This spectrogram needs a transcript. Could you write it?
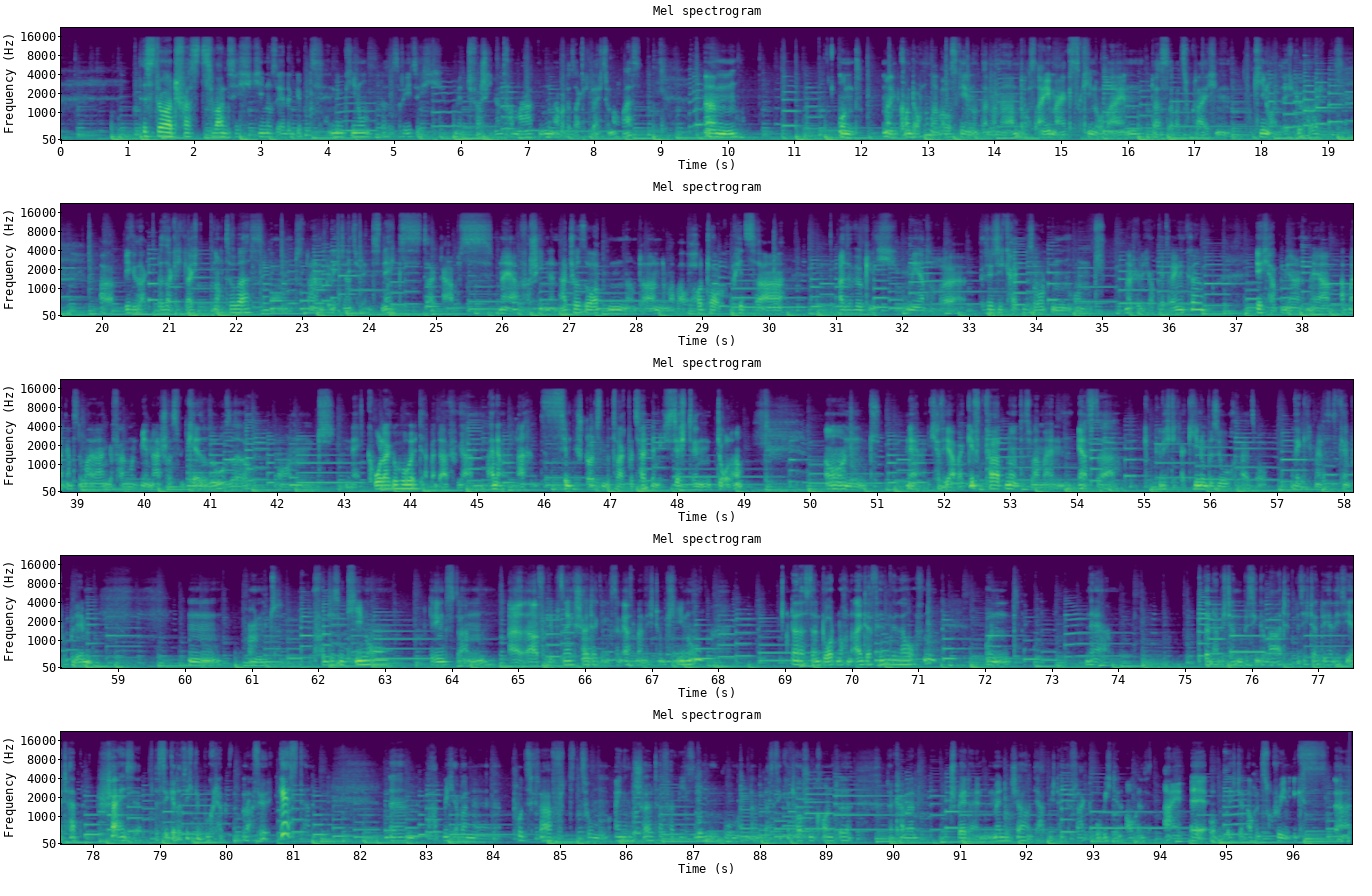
es dort fast 20 Kinosäle gibt in dem Kino. Das ist riesig mit verschiedenen Formaten, aber da sage ich gleich zu noch was. Ähm, und man konnte auch nochmal rausgehen und dann in ein anderes IMAX-Kino rein, das aber zum gleichen Kino an sich gehört. Aber wie gesagt, da sage ich gleich noch zu was. Und dann bin ich dann zu den Snacks. Da gab es, naja, verschiedene Nacho-Sorten, unter anderem aber auch Hotdog, Pizza, also wirklich mehrere Süßigkeiten-Sorten und natürlich auch Getränke. Ich habe mir, naja, hab mal ganz normal angefangen und mir Nachos mit Käsesoße und eine Cola geholt, aber dafür meiner Meinung nach einen ziemlich stolzen Betrag bezahlt, nämlich 16 Dollar. Und naja, ich hatte ja aber Giftkarten und das war mein erster richtiger Kinobesuch, also denke ich mal, das ist kein Problem. Und von diesem Kino ging es dann, äh, von dem Snackschalter ging es dann erstmal nicht um Kino. Dann ist dann dort noch ein alter Film gelaufen und naja, dann habe ich dann ein bisschen gewartet, bis ich dann realisiert habe, scheiße, das Ticket, das ich gebucht habe, war für gestern. Ähm, hat mich aber eine Putzkraft zum Eingangsschalter verwiesen, wo man dann das Ticket tauschen konnte. Da kam dann später ein Manager und der hat mich dann gefragt, ob ich denn auch ins, äh, ob ich denn auch ins Screen X äh,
